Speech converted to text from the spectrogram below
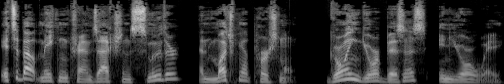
It's about making transactions smoother and much more personal, growing your business in your way.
